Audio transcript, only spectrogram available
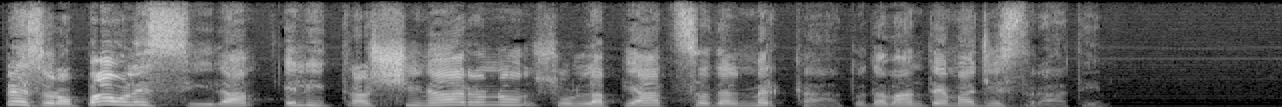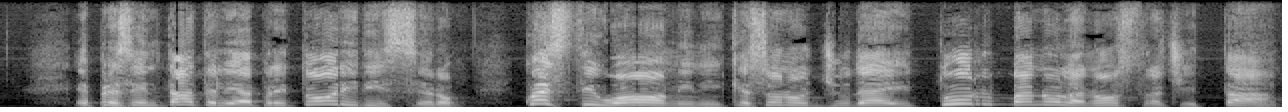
presero Paolo e Sila e li trascinarono sulla piazza del mercato davanti ai magistrati. E presentateli ai pretori dissero, questi uomini che sono giudei turbano la nostra città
